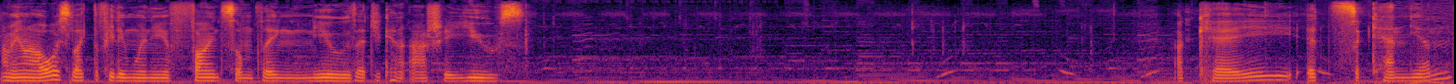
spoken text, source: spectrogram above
I mean, I always like the feeling when you find something new that you can actually use. Okay, it's a canyon.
